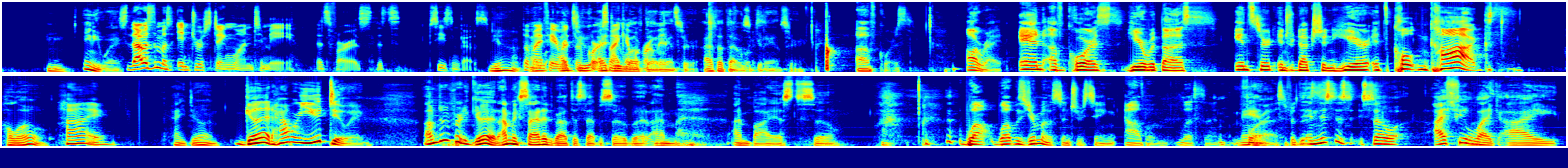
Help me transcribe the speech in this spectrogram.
Mm. Anyway, So that was the most interesting one to me as far as this season goes. Yeah. But my I- favorites, I do, of course, I My do Chemical love that answer. I thought that was a good answer. Of course. All right. And of course, here with us, insert introduction here. It's Colton Cox. Hello, Hi. how you doing? Good. How are you doing? I'm doing pretty good. I'm excited about this episode, but I'm I'm biased. So Well, what was your most interesting album listen for us for this? And this is so I feel like I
